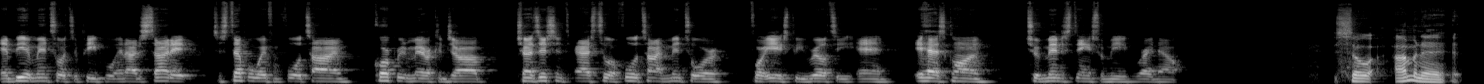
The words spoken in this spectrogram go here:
and be a mentor to people. And I decided to step away from full time corporate American job, transition as to a full time mentor for EXP Realty, and it has gone tremendous things for me right now. So I'm going to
